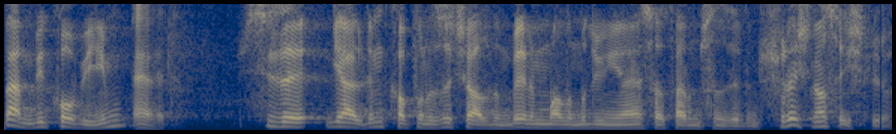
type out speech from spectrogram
Ben bir kobiyim. Evet. Size geldim, kapınızı çaldım. Benim malımı dünyaya satar mısınız dedim. Süreç nasıl işliyor?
